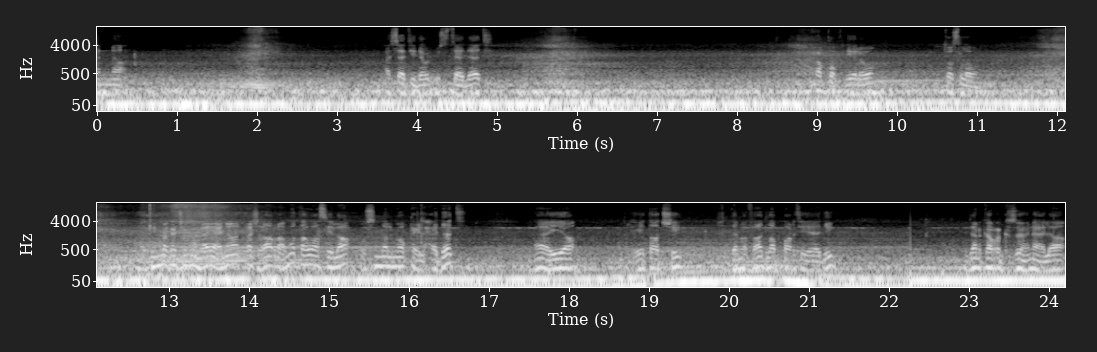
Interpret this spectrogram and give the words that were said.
أن الاساتذه والأستاذات الحقوق ديالهم توصلهم. كما كتشوفوا معايا هنا الأشغال راه متواصلة وصلنا لموقع الحدث. ها هي الهيتاتشي خدامة في هاد لابارتي هادي. إذا كنركزوا هنا على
